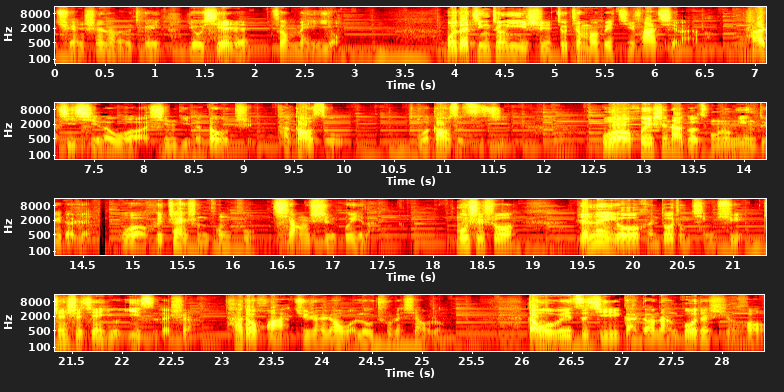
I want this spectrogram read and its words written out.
全身而退；有些人则没有。我的竞争意识就这么被激发起来了，它激起了我心底的斗志。它告诉我，我告诉自己，我会是那个从容应对的人，我会战胜痛苦，强势归来。牧师说，人类有很多种情绪，真是件有意思的事儿。他的话居然让我露出了笑容。当我为自己感到难过的时候，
